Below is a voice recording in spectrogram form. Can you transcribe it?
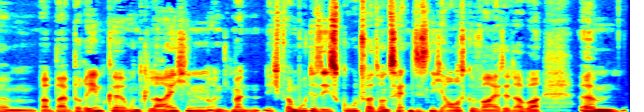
ähm, bei, Bremke und Gleichen. Und ich meine, ich vermute, sie ist gut, weil sonst hätten sie es nicht ausgeweitet. Aber ähm,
